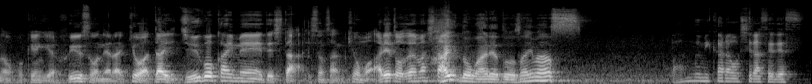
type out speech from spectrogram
の保険業は富裕層を狙い今日は第15回目でした。石野さん今日もありがとうございました。はいどうもありがとうございます。番組からお知らせです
